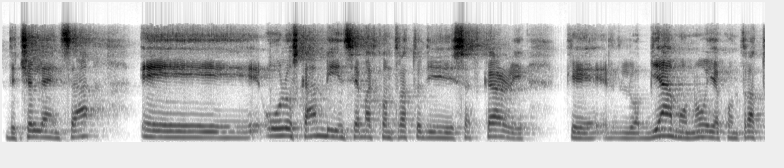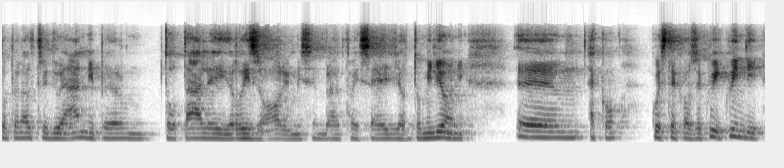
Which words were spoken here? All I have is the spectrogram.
d'eccellenza, e, o lo scambi insieme al contratto di Seth Curry, che lo abbiamo noi a contratto per altri due anni per un totale irrisorio, mi sembra tra i 6 e gli 8 milioni. Eh, ecco, queste cose qui. Quindi,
